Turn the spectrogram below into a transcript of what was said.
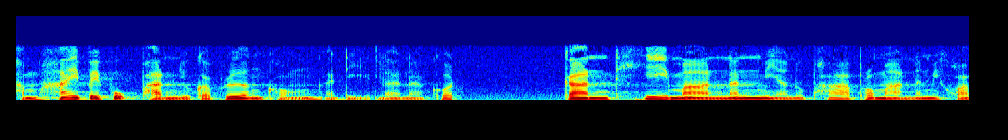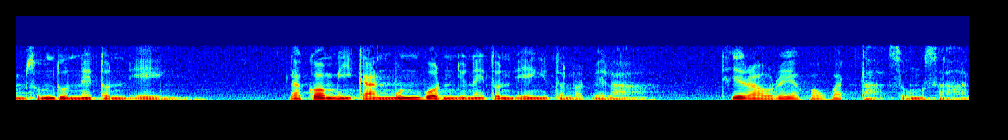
ทำให้ไปผูกพันอยู่กับเรื่องของอดีตและอนาคต การที่มานนั้นมีอนุภาพ เพราะมานนั้นมีความสมดุลในตนเอง แล้วก็มีการหมุนวนอยู่ในตนเองอยู่ตลอดเวลา ที่เราเรียกว่าวัฏฏะสงสาร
